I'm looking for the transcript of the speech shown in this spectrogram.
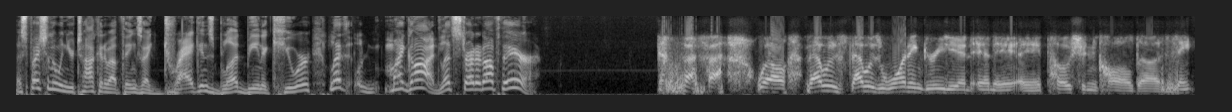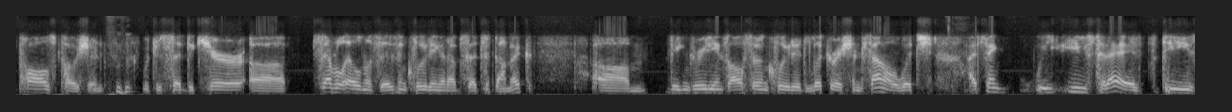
Especially when you're talking about things like dragon's blood being a cure. Let my God, let's start it off there. well, that was that was one ingredient in a, a potion called uh, St. Paul's potion, which was said to cure uh, several illnesses, including an upset stomach. Um, the ingredients also included licorice and fennel, which I think we use today as teas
